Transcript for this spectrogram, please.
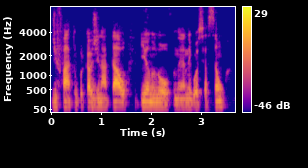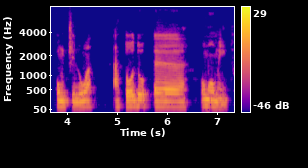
de fato por causa de Natal e Ano Novo, né? A negociação continua a todo é, o momento.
